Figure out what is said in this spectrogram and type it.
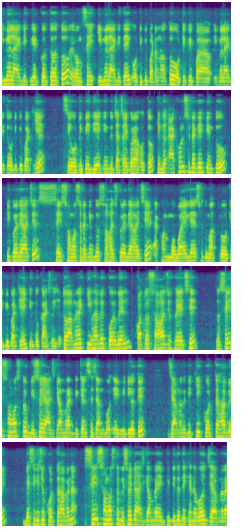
ইমেল আইডি ক্রিয়েট করতে হতো এবং সেই ইমেল আইডিতে ওটিপি পাঠানো হতো। ওটিপি ইমেল আইডিতে ওটিপি পাঠিয়ে সেই ওটিপি দিয়ে কিন্তু যাচাই করা হতো। কিন্তু এখন সেটাকে কিন্তু কি করে দেওয়া হয়েছে? সেই সমস্যাটা কিন্তু সহজ করে দেওয়া হয়েছে। এখন মোবাইলে শুধুমাত্র ওটিপি পাঠিয়েই কিন্তু কাজ হয়ে যাবে। তো আপনারা কীভাবে করবেন? কত সহজ হয়েছে? তো সেই সমস্ত বিষয়ে আজকে আমরা ডিটেলসে জানব এই ভিডিওতে যে আপনাদেরকে কি করতে হবে। বেশি কিছু করতে হবে না। সেই সমস্ত বিষয়টা আজকে আমরা এই ভিডিওতে দেখে নেব যে আপনারা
